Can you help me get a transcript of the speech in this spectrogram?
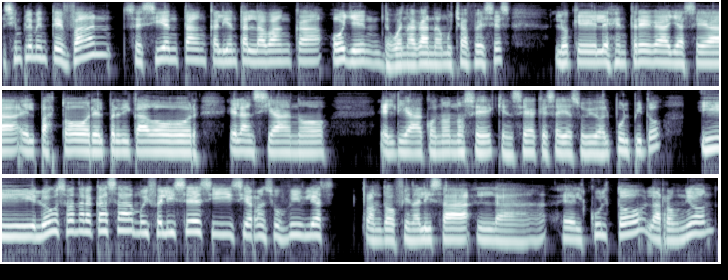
simplemente van, se sientan, calientan la banca, oyen de buena gana muchas veces, lo que les entrega ya sea el pastor, el predicador, el anciano, el diácono, no sé, quien sea que se haya subido al púlpito. Y luego se van a la casa muy felices y cierran sus Biblias cuando finaliza el culto, la reunión,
